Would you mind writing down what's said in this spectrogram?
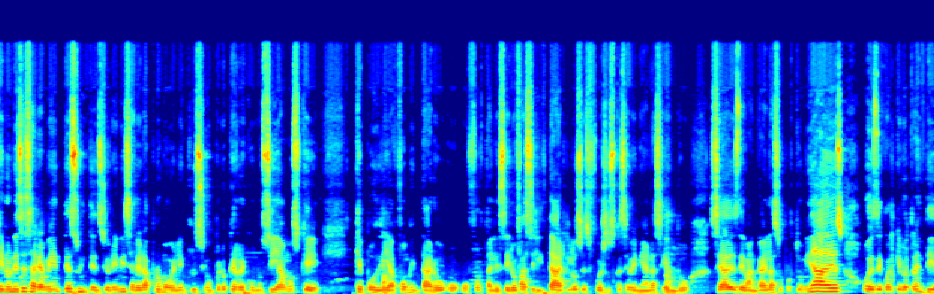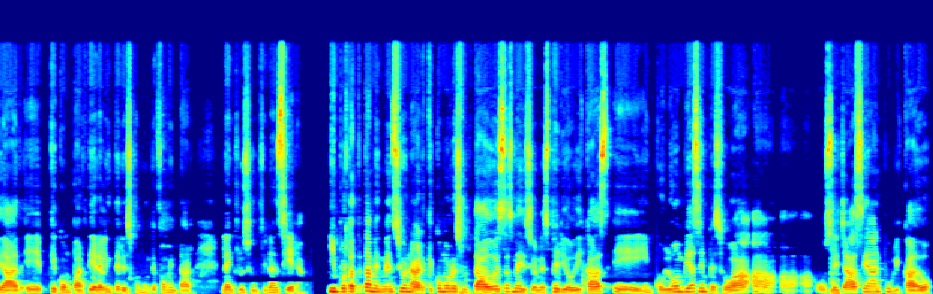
que no necesariamente su intención inicial era promover la inclusión, pero que reconocíamos que, que podría fomentar o, fortalecer o facilitar los esfuerzos que se venían haciendo, sea desde Banca de las Oportunidades o desde cualquier otra entidad eh, que compartiera el interés común de fomentar la inclusión financiera. Importante también mencionar que como resultado de estas mediciones periódicas eh, en Colombia se empezó a, a, o se ya se han publicado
